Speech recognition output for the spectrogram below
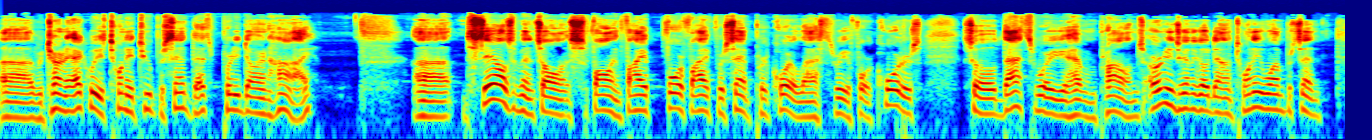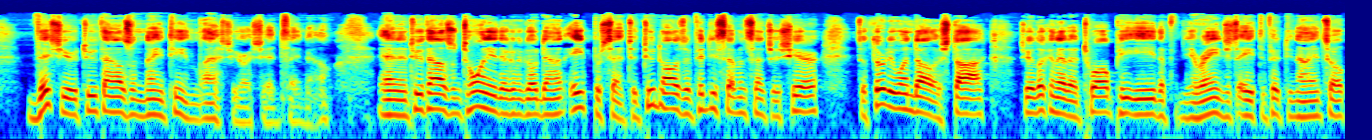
Uh, return on equity is 22%. That's pretty darn high. Uh, sales have been falling five, four or five percent per quarter last three or four quarters, so that's where you're having problems. Earnings going to go down 21 percent this year, 2019, last year I should say now, and in 2020 they're going to go down 8 percent to $2.57 a share. It's a $31 stock, so you're looking at a 12 PE. The range is 8 to 59. So,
